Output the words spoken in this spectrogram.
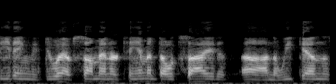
seating. They do have some entertainment outside uh, on the weekends,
